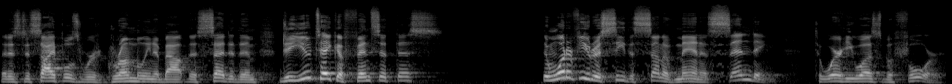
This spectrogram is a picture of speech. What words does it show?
that his disciples were grumbling about this, said to them, Do you take offense at this? Then what if you were to see the Son of Man ascending to where he was before?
